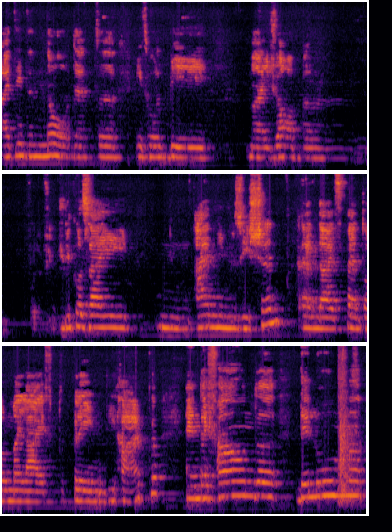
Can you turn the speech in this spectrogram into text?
I didn't know that uh, it would be my job um, For the future. because I mm, I'm a musician and I spent all my life to playing the harp, and I found uh, the loom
